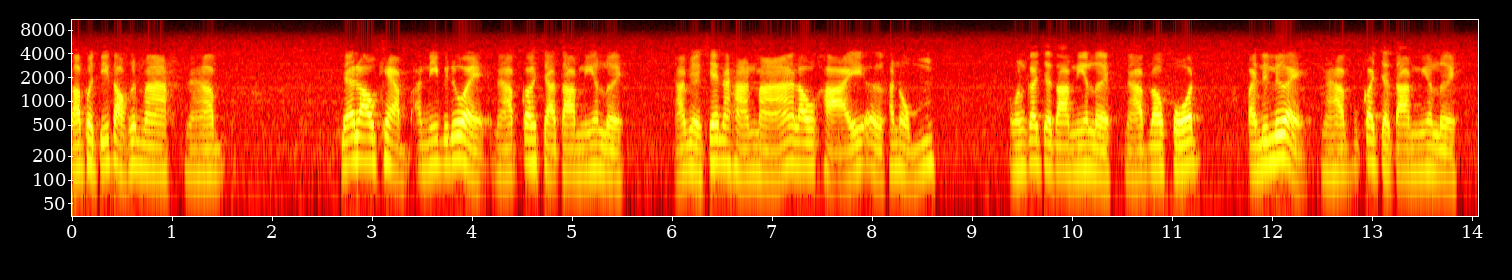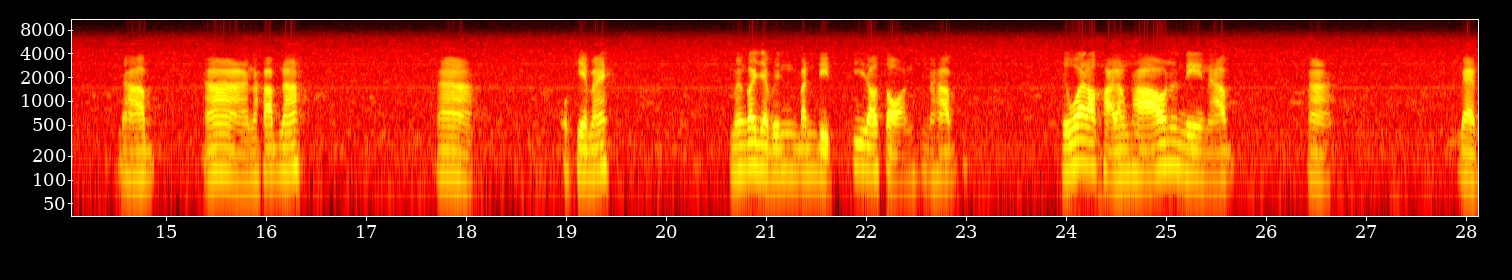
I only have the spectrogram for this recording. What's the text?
เราเปิดทิกตอขึ้นมานะครับ แล้วเราแคปอันนี้ไปด้วยนะครับ ก็จะตามนี้กันเลยนะครับ อย่างเช่นอาหารหมาเราขายเออขนม มันก็จะตามนี้กันเลยนะครับ เราโพสต์ไปเรื่อยๆนะครับ ก็จะตามนี้กันเลยนะครับ อ่านะครับนะ อ่าโอเคไหมมันก็จะเป็นบัณฑิตที่เราสอนนะครับ หรือว่าเราขายรองเท้านั่นเองนะครับ อ่า แบบ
